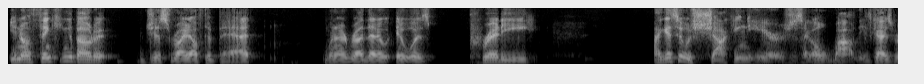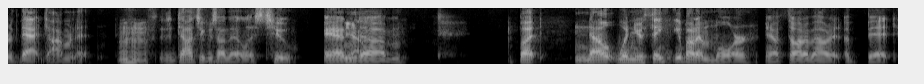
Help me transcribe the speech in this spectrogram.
you know, thinking about it just right off the bat, when I read that, it, was pretty. I guess it was shocking to hear. It was just like, oh wow, these guys were that dominant. Mm-hmm. Datsyuk was on that list too, and Yeah. um, but now when you're thinking about it more, and I've thought about it a bit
